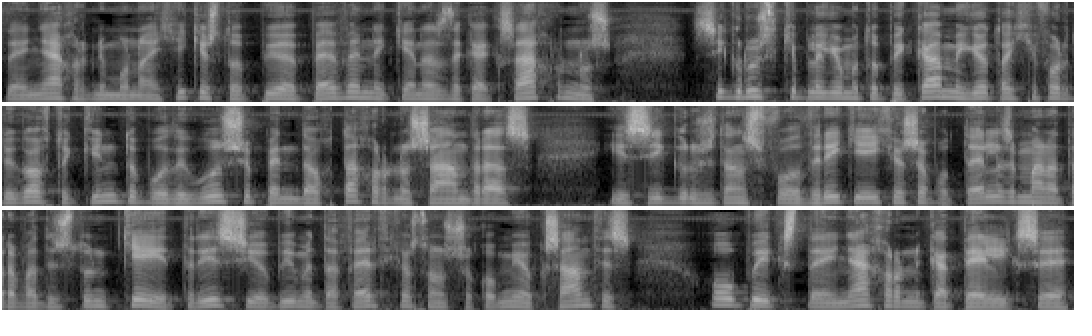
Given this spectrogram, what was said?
69χρονη μοναχή και στο οποίο επέβαινε και ένας 16χρονο συγκρούστηκε πλαγιομετωπικά με γιοταχή φορτηγό αυτοκίνητο που οδηγούσε ο 58χρονο άνδρας. Η σύγκρουση ήταν σφοδρή και είχε ως αποτέλεσμα να τραυματιστούν και οι τρεις, οι οποίοι μεταφέρθηκαν στο νοσοκομείο Ξάνθης, όπου η 69χρονη κατέληξε.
